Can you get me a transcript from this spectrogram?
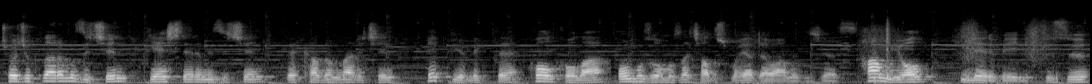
çocuklarımız için, gençlerimiz için ve kadınlar için hep birlikte kol kola, omuz omuza çalışmaya devam edeceğiz. Tam yol ileri Beylikdüzü,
